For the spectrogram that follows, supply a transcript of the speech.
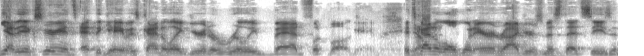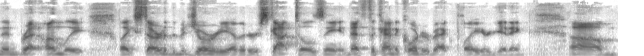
Yeah, the experience at the game is kind of like you're at a really bad football game. It's yep. kind of like when Aaron Rodgers missed that season and Brett Hundley like started the majority of it, or Scott Tolzien. That's the kind of quarterback play you're getting. Um,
